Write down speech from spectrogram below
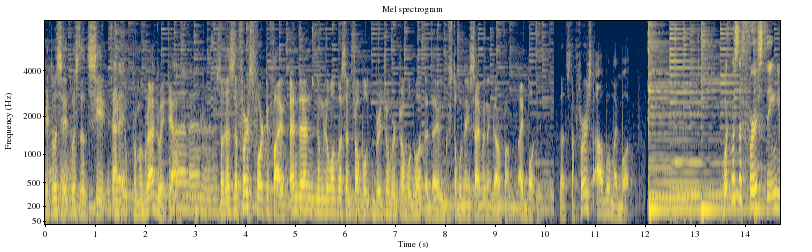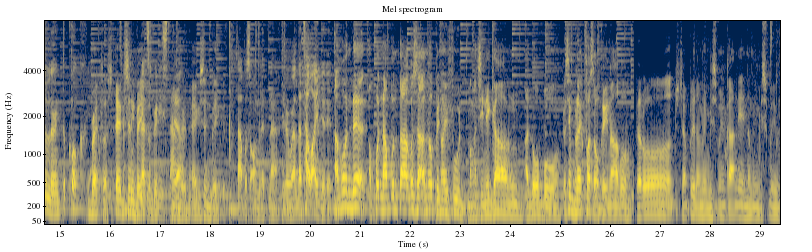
It was it was the she it? from a graduate, yeah. So that's the first 45 and then nung lumabas ang Troubled Bridge Over Troubled Water dahil gusto ko na yung Simon and Garfunkel, I bought it. That's the first album I bought. What was the first thing you learned to cook? Breakfast, eggs and bacon. That's pretty standard. Yeah, eggs and bacon. Tapos omelette na. Well, that's how I did it. Ako hindi. Apo- Napunta ako sa ano, Pinoy food. Mga sinigang, adobo. Kasi breakfast okay na ako. Pero siyempre namimiss mo yung kanin, namimiss mo yung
